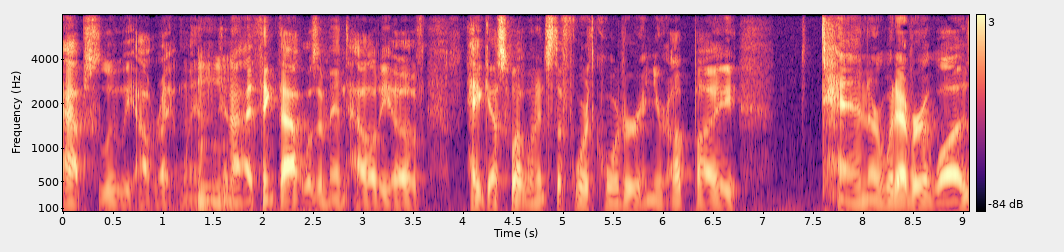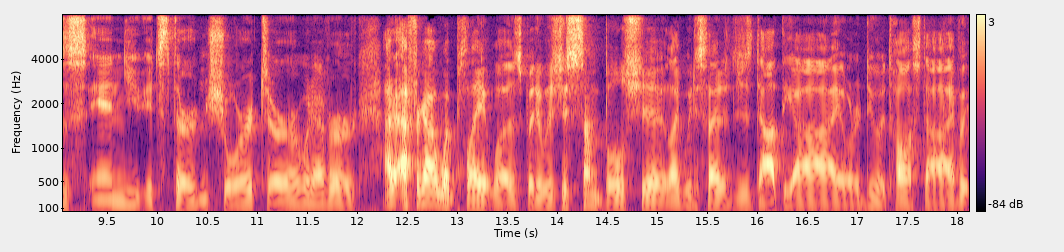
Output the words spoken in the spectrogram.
absolutely outright win. Mm -hmm. And I, I think that was a mentality of, hey, guess what? When it's the fourth quarter and you're up by 10 or whatever it was and you it's third and short or, or whatever or I, I forgot what play it was but it was just some bullshit like we decided to just dot the i or do a toss dive we,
